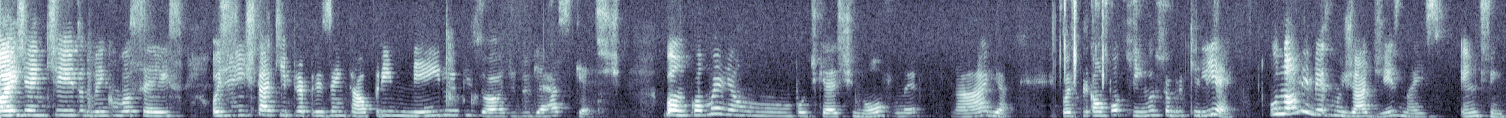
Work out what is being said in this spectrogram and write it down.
Oi, gente, tudo bem com vocês? Hoje a gente está aqui para apresentar o primeiro episódio do Guerras Cast. Bom, como ele é um podcast novo, né, na área, vou explicar um pouquinho sobre o que ele é. O nome mesmo já diz, mas enfim.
